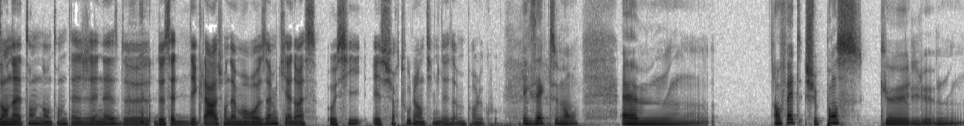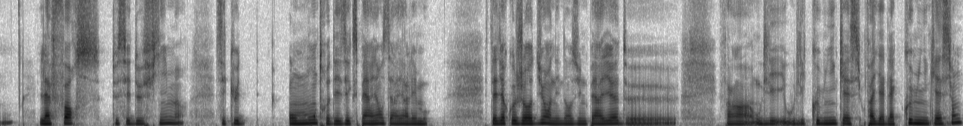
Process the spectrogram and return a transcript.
en attente d'entendre ta genèse de, de cette déclaration d'amour aux hommes qui adresse aussi et surtout l'intime des hommes, pour le coup. Exactement. Euh, en fait, je pense que le, la force de ces deux films, c'est que on montre des expériences derrière les mots. C'est-à-dire qu'aujourd'hui, on est dans une période euh, enfin, où, les, où les communications, enfin, il y a de la communication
